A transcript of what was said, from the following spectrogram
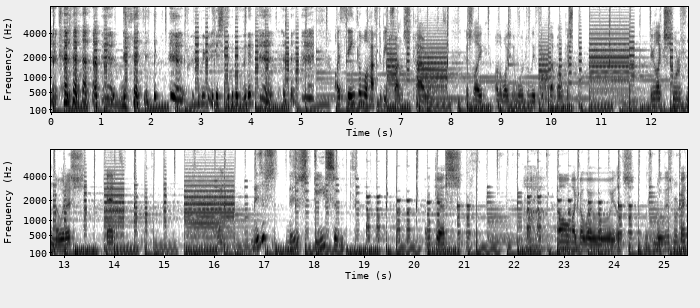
we can just do this. I think it will have to be transparent, because like otherwise it won't really fit that well. Because you like sort of notice it. This is this is decent, I guess. Oh my god! Wait, wait, wait! Let's let's move this for a bit.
